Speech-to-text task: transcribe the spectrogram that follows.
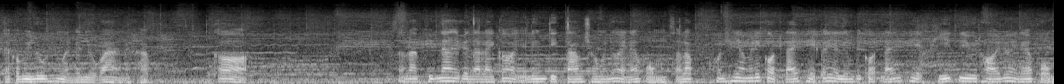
แต่ก็มีรูปที่เหมือนกันอยู่บ้างนะครับ ก็ สำหรับคลิปหน้าจะเป็นอะไรก็อย่าลืมติดตามชมกันด้วยนะครับผมสำหรับคนที่ยังไม่ได้กดไลค์เพจก็อย่าลืมไปกดไลค์เพจพีทรีวิวทอยด้วยนะครับผม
